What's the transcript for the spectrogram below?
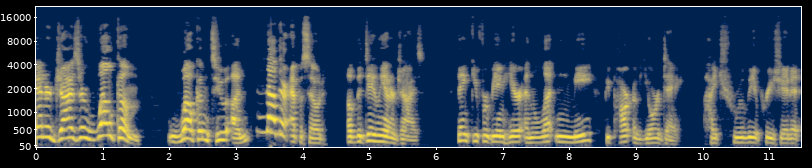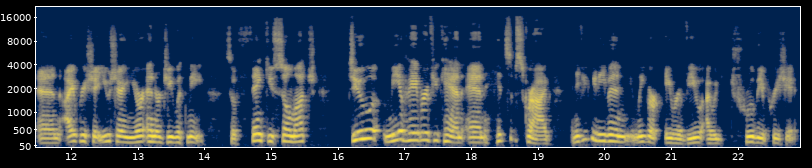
Energizer, welcome! Welcome to another episode of the Daily Energize. Thank you for being here and letting me be part of your day. I truly appreciate it, and I appreciate you sharing your energy with me. So, thank you so much. Do me a favor if you can and hit subscribe. And if you could even leave a, review, I would truly appreciate it.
